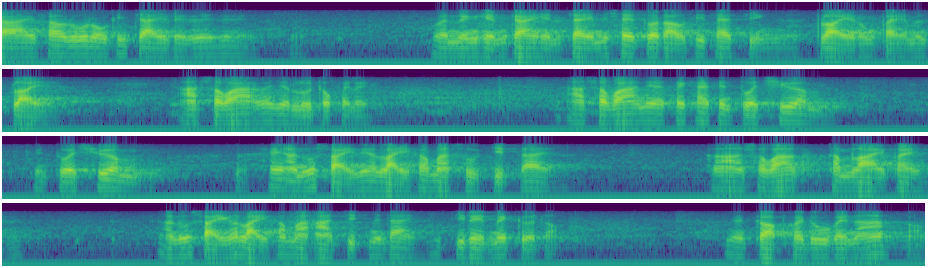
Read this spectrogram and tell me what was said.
กาย เฝ้ารู้ลงที่ใจไปเรื่อยๆวันหนึ่งเห็นกายเห็นใจไม่ใช่ตัวเราที่แท้จริง ปล่อยลงไปมันปล่อย อาสวะก็จะหลุดออกไปเลย อาสวะเนี่ยคล้ายๆ เป็นตัวเชื่อม เป็นตัวเชื่อม ให้อนุสัยเนี่ยไหลเข้ามาสู่จิตได้ อาสวะทำลายไป อนุสัยก็ไหลเข้ามาหาจิตไม่ได้ กิเลสไม่เกิดหรอกงั้นกลับคอยดูไปนะกลับ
